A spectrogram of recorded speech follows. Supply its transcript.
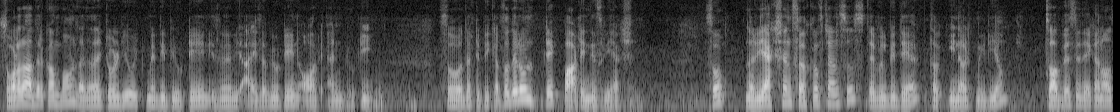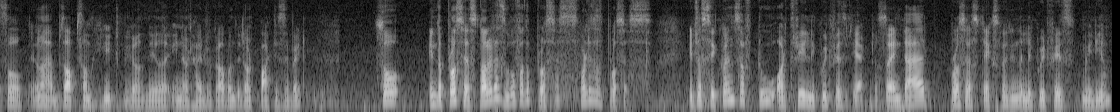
So, what are the other compounds as I told you it may be butane, it may be isobutane or N-butene. So, the typical. So, they do not take part in this reaction. So, the reaction circumstances they will be there the inert medium. So, obviously they can also you know absorb some heat because they are inert hydrocarbons they do not participate. So, in the process now let us go for the process. What is the process? it is a sequence of two or three liquid phase reactors. The entire process takes place in the liquid phase medium.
